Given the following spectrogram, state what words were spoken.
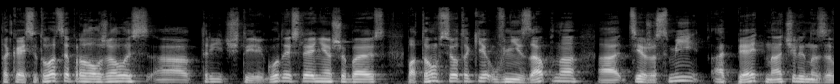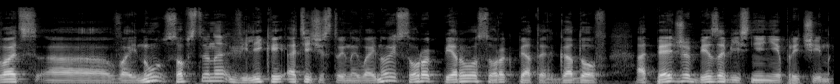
Такая ситуация продолжалась а, 3-4 года, если я не ошибаюсь. Потом все-таки внезапно а, те же СМИ опять начали называть а, войну, собственно, Великой Отечественной войной 41-45 годов. Опять же, без объяснения причин.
